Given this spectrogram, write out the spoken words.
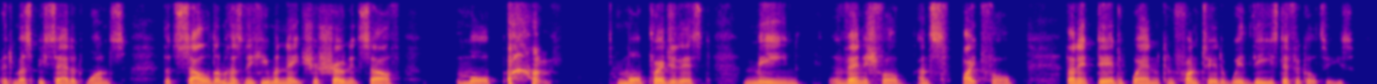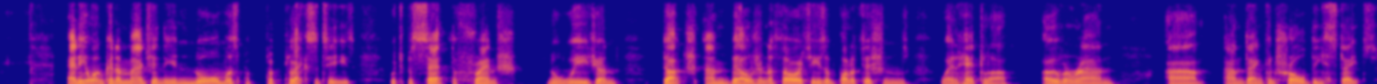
It must be said at once that seldom has the human nature shown itself more more prejudiced, mean, vengeful, and spiteful than it did when confronted with these difficulties. Anyone can imagine the enormous perplexities which beset the French, Norwegian, Dutch, and Belgian authorities and politicians when Hitler overran um, and then controlled these states.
